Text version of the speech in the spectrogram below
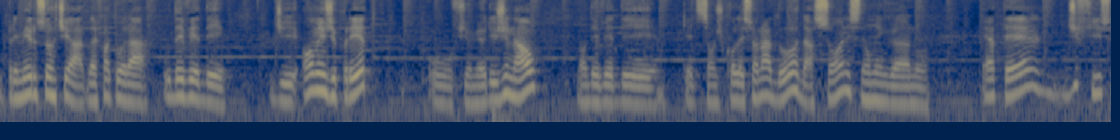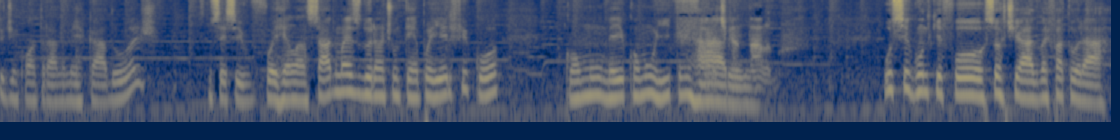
o primeiro sorteado vai faturar o DVD de Homens de Preto, o filme original, é um DVD que é edição de colecionador da Sony, se não me engano, é até difícil de encontrar no mercado hoje não sei se foi relançado, mas durante um tempo aí ele ficou como meio como um item Fora raro. De catálogo. O segundo que for sorteado vai faturar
